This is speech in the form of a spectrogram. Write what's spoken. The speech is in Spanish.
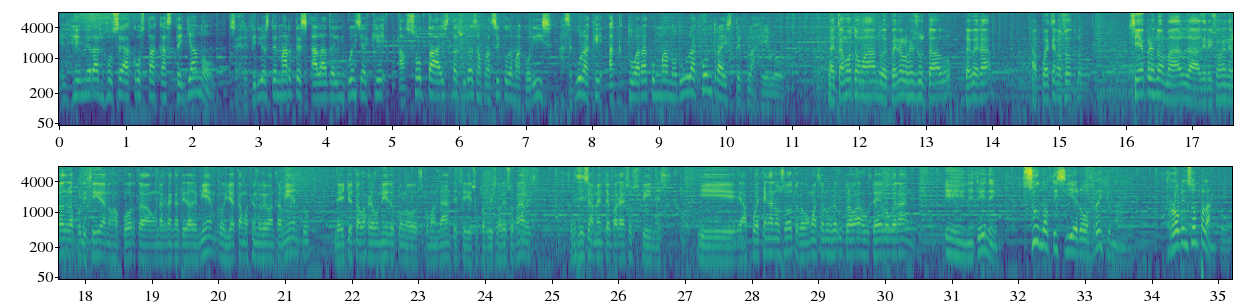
El general José Acosta Castellano se refirió este martes a la delincuencia que azota a esta ciudad de San Francisco de Macorís. Asegura que actuará con mano dura contra este flagelo. La estamos tomando, esperen los resultados, usted verá, apueste nosotros. Siempre es normal, la Dirección General de la Policía nos aporta una gran cantidad de miembros, ya estamos haciendo levantamiento, de hecho estaba reunido con los comandantes y supervisores zonales precisamente para esos fines. Y apuesten a nosotros que vamos a hacer un, trabajo, ustedes lo verán. NTN, su noticiero regional. Robinson Blanco.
